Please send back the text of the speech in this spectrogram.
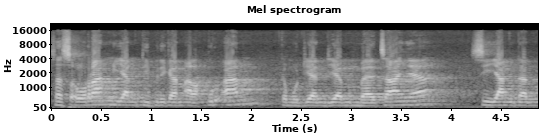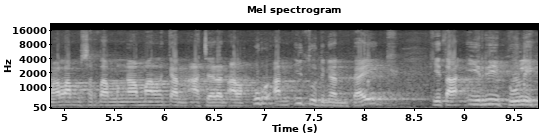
Seseorang yang diberikan Al-Qur'an, kemudian dia membacanya siang dan malam serta mengamalkan ajaran Al-Qur'an itu dengan baik, kita iri boleh.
